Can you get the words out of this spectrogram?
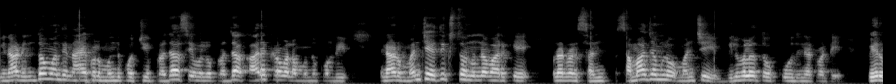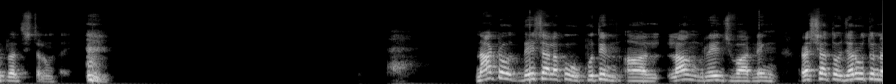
ఈనాడు ఎంతో మంది నాయకులు ముందుకొచ్చి ప్రజాసేవలు ప్రజా కార్యక్రమాల ముందుకుండి ఈనాడు మంచి ఎథిక్స్తో ఉన్న వారికి ఉన్నటువంటి సమాజంలో మంచి విలువలతో కూడినటువంటి పేరు ప్రతిష్టలు ఉంటాయి నాటో దేశాలకు పుతిన్ లాంగ్ రేంజ్ వార్నింగ్. రష్యాతో జరుగుతున్న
